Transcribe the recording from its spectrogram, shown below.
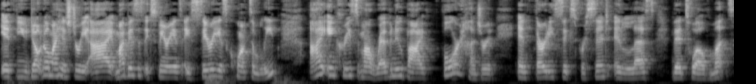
if you don't know my history, I, my business experienced a serious quantum leap. I increased my revenue by 436% in less than 12 months.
